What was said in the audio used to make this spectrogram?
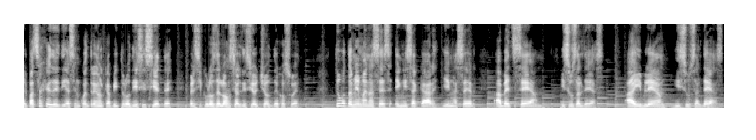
El pasaje de día se encuentra en el capítulo 17 versículos del 11 al 18 de Josué. Tuvo también Manasés en Isaacar y en Aser a Betseam y sus aldeas, a Ibleam y sus aldeas,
